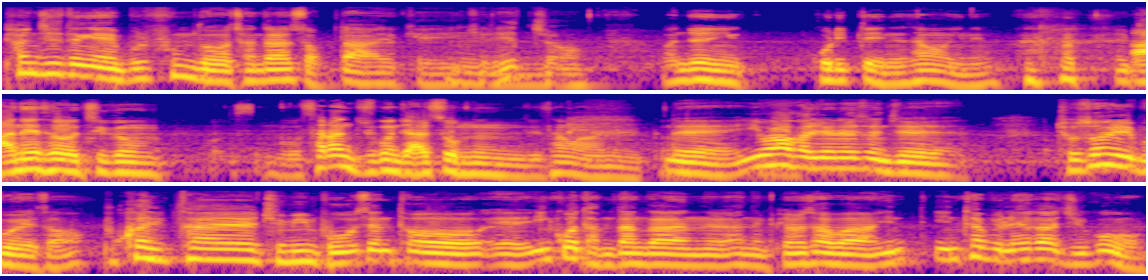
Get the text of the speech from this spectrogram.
편지 등의 물품도 전달할 수 없다 이렇게 얘기를 음. 했죠. 완전히 고립돼 있는 상황이네요. 안에서 지금 뭐 살았는지 죽었는지 알 수 없는 상황 아닙니까? 네, 이와 관련해서 이제 조선일보에서 북한 입탈 주민 보호센터의 인권 담당관을 하는 변호사와 인, 인터뷰를 해가지고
